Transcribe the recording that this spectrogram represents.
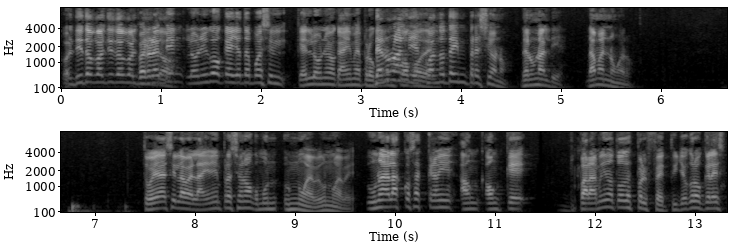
cortito, cortito, cortito. Pero él es bien- lo único que yo te puedo decir, que es lo único que a mí me preocupa Del 1 un al poco 10, de él. ¿cuándo te impresionó? Del 1 al 10. Dame el número. Te voy a decir la verdad, a mí me impresionó como un, un 9, un 9. Una de las cosas que a mí, aun- aunque para mí no todo es perfecto, y yo creo que él es,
